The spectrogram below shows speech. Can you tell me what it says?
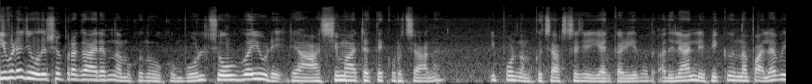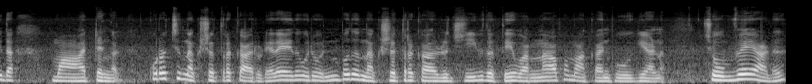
ഇവിടെ ജ്യോതിഷപ്രകാരം നമുക്ക് നോക്കുമ്പോൾ ചൊവ്വയുടെ രാശിമാറ്റത്തെക്കുറിച്ചാണ് ഇപ്പോൾ നമുക്ക് ചർച്ച ചെയ്യാൻ കഴിയുന്നത്. അതിനാൽ ലഭിക്കുന്ന പലവിധ മാറ്റങ്ങൾ. കുറച്ച് നക്ഷത്രക്കാരുടെ അതായത് ഒരു ഒൻപത് നക്ഷത്രക്കാരുടെ ജീവിതത്തെ വർണാഭമാക്കാൻ പോവുകയാണ്. ചൊവ്വയാണ്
